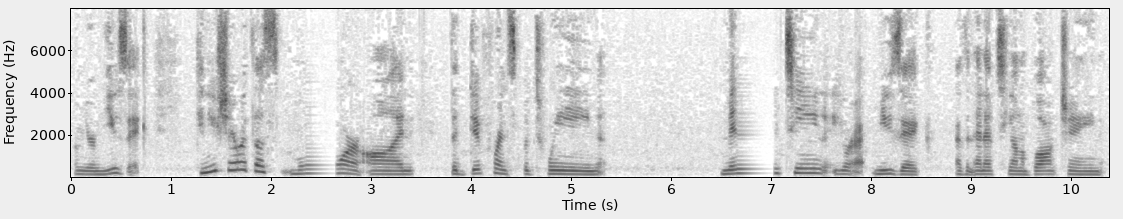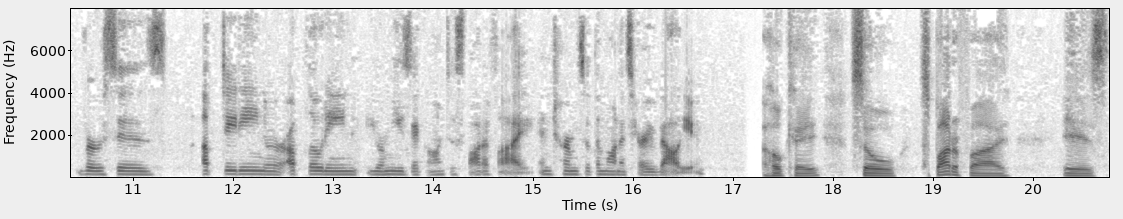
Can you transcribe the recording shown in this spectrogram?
from your music. Can you share with us more on the difference between minting your music as an NFT on a blockchain versus updating or uploading your music onto Spotify in terms of the monetary value? Okay. So Spotify is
